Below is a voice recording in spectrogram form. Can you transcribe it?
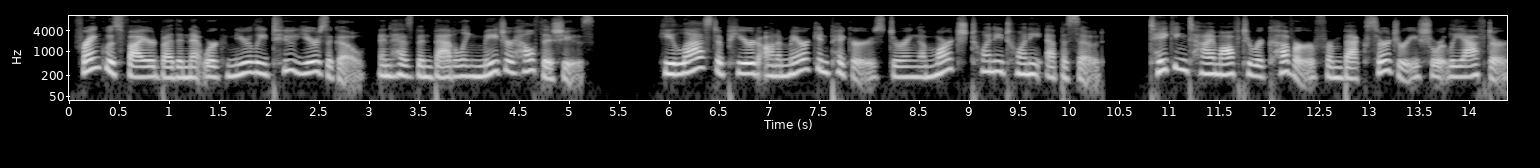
Frank was fired by the network nearly two years ago and has been battling major health issues. He last appeared on American Pickers during a March 2020 episode, taking time off to recover from back surgery shortly after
